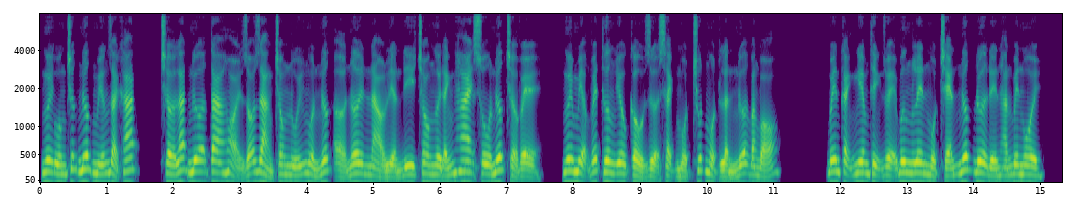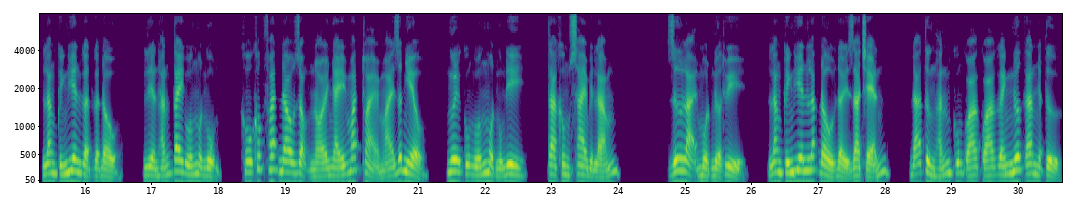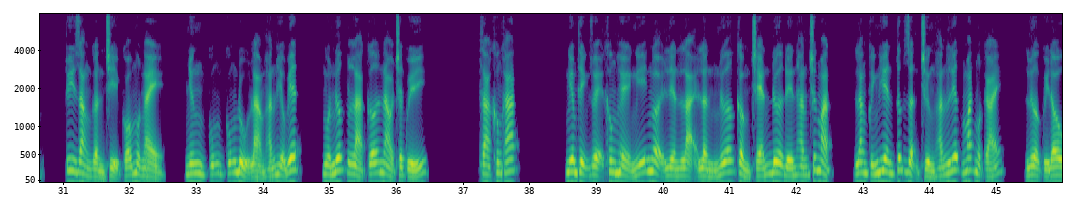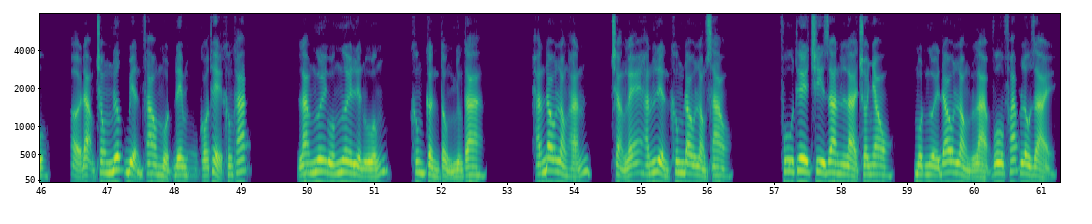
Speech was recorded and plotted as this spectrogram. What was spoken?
Ngươi uống trước nước miếng giải khát, chờ lát nữa ta hỏi rõ ràng trong núi nguồn nước ở nơi nào liền đi cho ngươi đánh hai xô nước trở về, ngươi miệng vết thương yêu cầu rửa sạch một chút một lần nữa băng bó. Bên cạnh nghiêm thịnh duệ bưng lên một chén nước đưa đến hắn bên ngôi, lăng kính hiên gật gật đầu, liền hắn tay uống một ngụm, khô khốc phát đau giọng nói nháy mắt thoải mái rất nhiều, ngươi cũng uống một ngụm đi, ta không sai biệt lắm. Dư lại một nửa thủy, lăng kính hiên lắc đầu đẩy ra chén, đã từng hắn cũng quá quá gánh nước ăn nhật tử, tuy rằng gần chỉ có một ngày, nhưng cũng cũng đủ làm hắn hiểu biết, nguồn nước là cỡ nào chân quý. Ta không khác. Nghiêm thịnh duệ không hề nghĩ ngợi liền lại lần nữa cầm chén đưa đến hắn trước mặt, lăng kính hiên tức giận chừng hắn liếc mắt một cái, lừa quỷ đâu, ở đạm trong nước biển phao một đêm có thể không khác. Làm ngươi uống ngươi liền uống, không cần tổng nhường ta. Hắn đau lòng hắn, chẳng lẽ hắn liền không đau lòng sao? Phu thê chi gian là cho nhau, một người đau lòng là vô pháp lâu dài.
